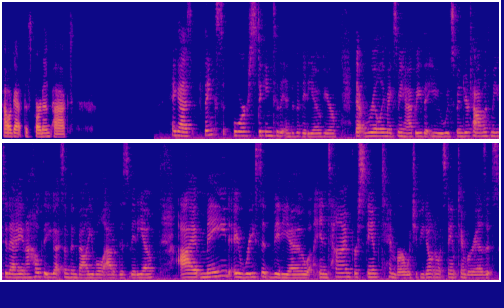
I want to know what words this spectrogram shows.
how I got this part unpacked. Hey guys, thanks for sticking to the end of the video here. That really makes me happy that you would spend your time with me today and I hope that you got something valuable out of this video. I made a recent video in time for Stamptember, which if you don't know what Stamptember is, it's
